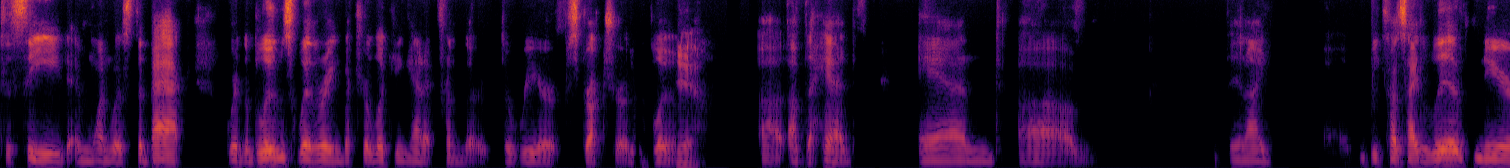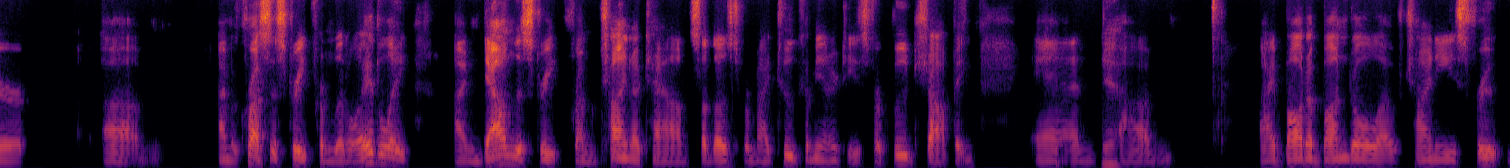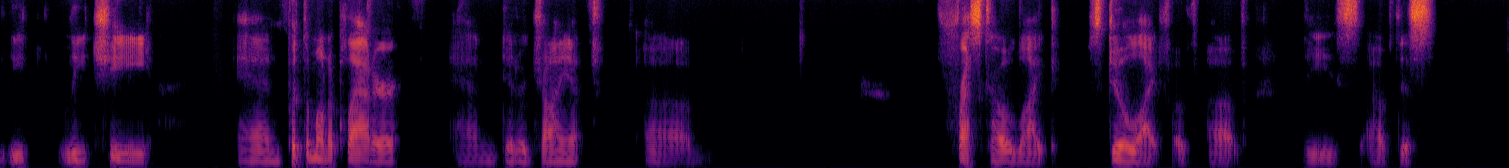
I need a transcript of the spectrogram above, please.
to seed, and one was the back, where the bloom's withering, but you're looking at it from the, the rear structure of the bloom Yeah. uh, of the head. And um, then I, because I live near, um, I'm across the street from Little Italy. I'm down the street from Chinatown. So those were my two communities for food shopping. And Yeah. um, I bought a bundle of Chinese fruit, li- lychee, and put them on a platter and did a giant um, fresco like still life of, of these of this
